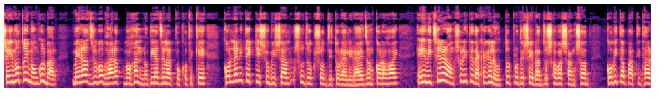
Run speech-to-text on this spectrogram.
সেই মতোই মঙ্গলবার মেরা যুব ভারত মহান নদিয়া জেলার পক্ষ থেকে কল্যাণীতে একটি সুবিশাল সুযোগ সজ্জিত র্যালির আয়োজন করা হয়। এই মিছিলের অংশ নিতে দেখা গেল উত্তরপ্রদেশের রাজ্যসভা সাংসদ কবিতা পাতিধার,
